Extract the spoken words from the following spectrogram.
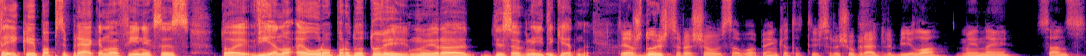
tai, kaip apsiprekino Phoenixas toj vieno euro parduotuviai, nu yra tiesiog neįtikėtina. Tai aš du išsirašiau į savo penketą, tai išsirašiau Bradley Bylo mainai, Sans.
